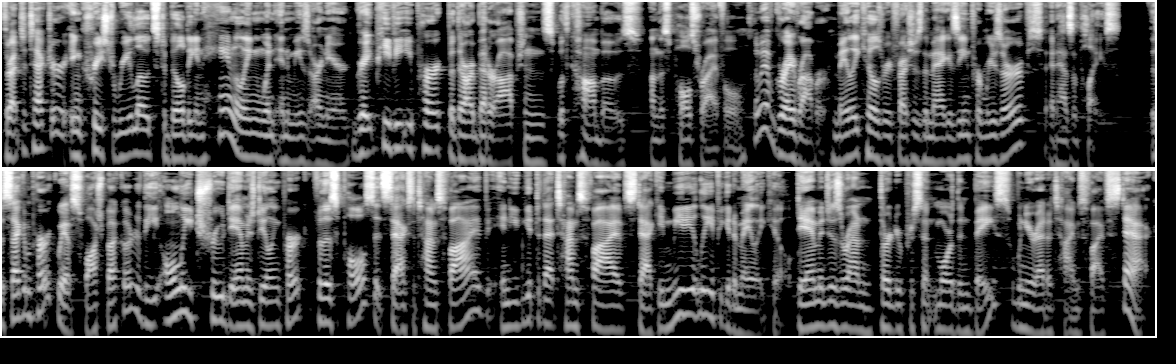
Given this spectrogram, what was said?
Threat detector, increased reload stability and handling when enemies are near. Great PvE perk, but there are better options with combos on this pulse rifle. Then we have grave robber. Melee kills refreshes the magazine from reserves. It has a place. The second perk, we have Swashbuckler, the only true damage dealing perk. For this pulse, it stacks to times 5, and you can get to that times 5 stack immediately if you get a melee kill. Damage is around 30% more than base when you're at a times 5 stack.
